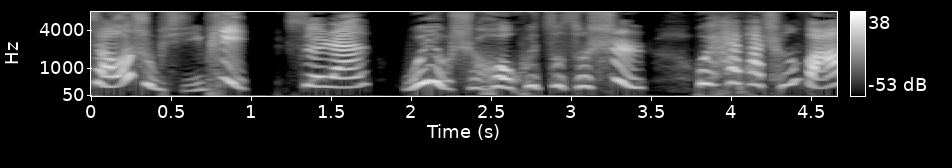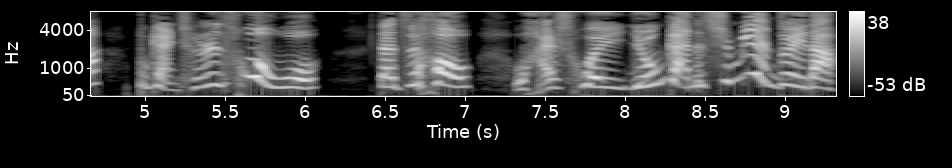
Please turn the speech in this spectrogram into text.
小老鼠皮皮，虽然我有时候会做错事，会害怕惩罚，不敢承认错误，但最后我还是会勇敢的去面对的。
